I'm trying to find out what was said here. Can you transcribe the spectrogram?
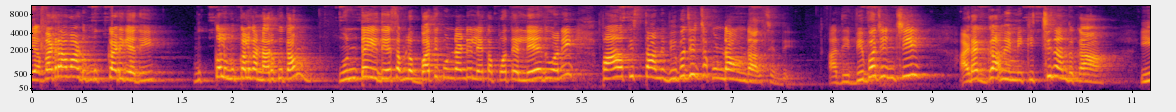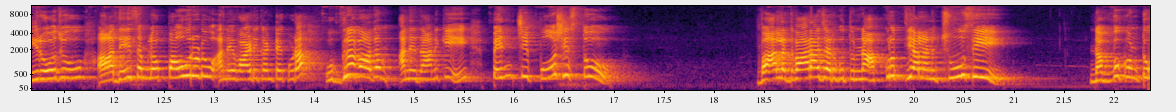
ఎవడ్రా వాడు ముక్క అడిగేది? ముక్కలు ముక్కలుగా నరుకుతాం? ఉంటే ఈ దేశంలో బతికుండండి లేకపోతే లేదు అని పాకిస్తాన్ విభజించకుండా ఉండాల్సింది. అది విభజించి అడగగానే మీకు ఇచ్చినందుక ఈరోజు ఆ దేశంలో పౌరుడు అనే వాడికంటే కూడా ఉగ్రవాదం అనే దానికి పెంచి పోషిస్తూ వాళ్ళ ద్వారా జరుగుతున్న అకృత్యాలను చూసి నవ్వుకుంటూ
